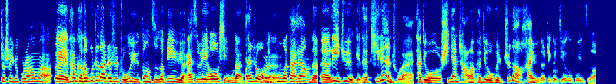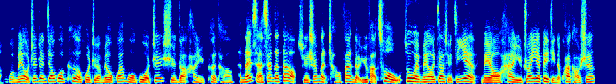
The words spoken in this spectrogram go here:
这是一个 grammar。对他可能不知道这是主语、动词和宾语 SVO 型的，但是我们通过大量的呃例句给他提炼出来，他就时间长了，他就会知道汉语的这个结构规则。如果没有真正教过课，或者没有观摩过真。实的汉语课堂，很难想象得到学生们常犯的语法错误。作为没有教学经验、没有汉语专业背景的跨考生，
